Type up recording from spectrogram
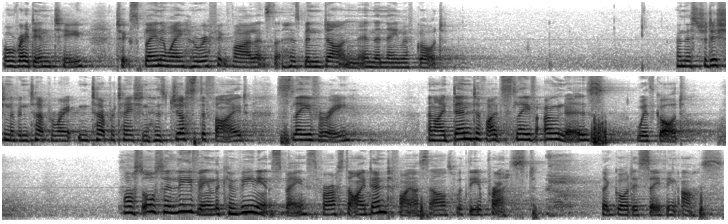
or read into to explain away horrific violence that has been done in the name of God. And this tradition of interpre- interpretation has justified slavery and identified slave owners with God, whilst also leaving the convenient space for us to identify ourselves with the oppressed, that God is saving us.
